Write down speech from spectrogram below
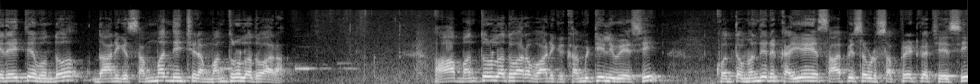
ఏదైతే ఉందో దానికి సంబంధించిన మంత్రుల ద్వారా ఆ మంత్రుల ద్వారా వారికి కమిటీలు వేసి కొంతమందిని ఐఏఎస్ ఆఫీసర్ కూడా సపరేట్గా చేసి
